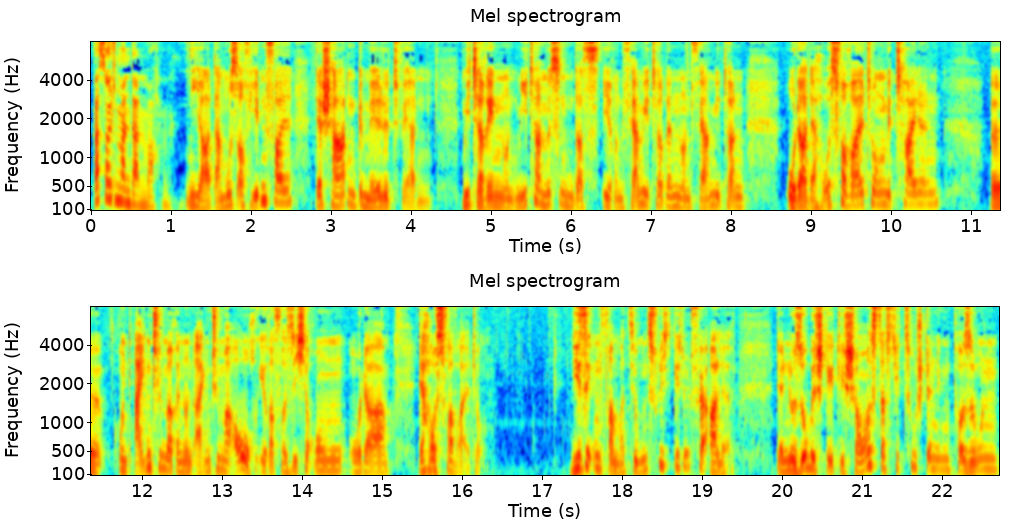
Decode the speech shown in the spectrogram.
Was sollte man dann machen? Ja, da muss auf jeden Fall der Schaden gemeldet werden. Mieterinnen und Mieter müssen das ihren Vermieterinnen und Vermietern oder der Hausverwaltung mitteilen äh, und Eigentümerinnen und Eigentümer auch ihrer Versicherung oder der Hausverwaltung. Diese Informationspflicht gilt für alle, denn nur so besteht die Chance, dass die zuständigen Personen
